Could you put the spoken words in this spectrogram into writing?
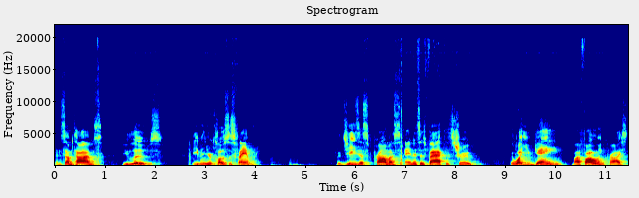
And sometimes you lose even your closest family. But Jesus promised, and it's a fact, it's true, that what you gain by following Christ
